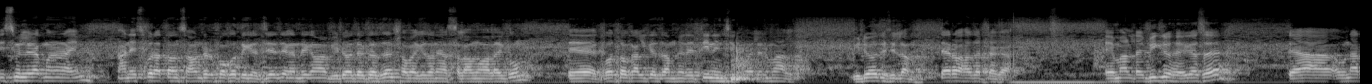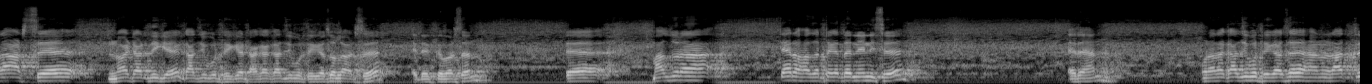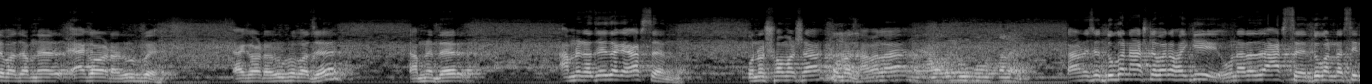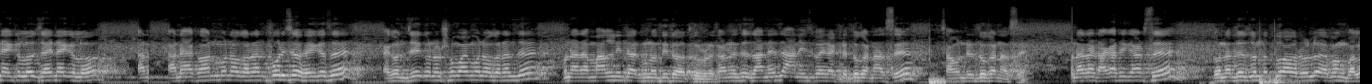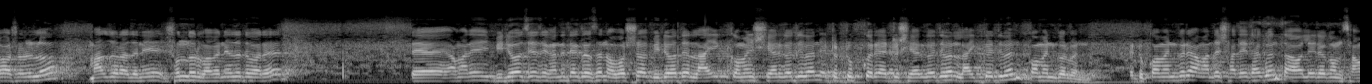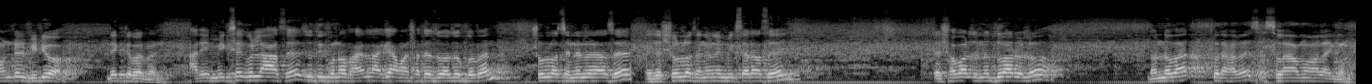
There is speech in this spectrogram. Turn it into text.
বিসমিল্লা রহমান রাহিম। আনিস পুরাতন সাউন্ডের পক্ষ থেকে যে যেখান থেকে আমার ভিডিও দেখতেছেন, সবাইকে জানাই আসসালামু আলাইকুম। তে গতকালকে যে আপনার তিন ইঞ্চি কয়েলের মাল ভিডিও দিয়েছিলাম তেরো হাজার টাকা। এই মালটা বিক্রি হয়ে গেছে। তা ওনারা আসছে নয়টার দিকে, গাজীপুর থেকে, ঢাকা গাজীপুর থেকে চলে আসছে। এই দেখতে পাচ্ছেন তে মালজোড়া তেরো হাজার টাকাতে নিয়ে নিছে। এ দেখেন, ওনারা গাজীপুর থেকে আছে এখন রাত্রে বাজে আপনার এগারোটার উঠবে এগারোটার উঠবে বাজে। আপনাদের আপনারা যে জায়গায় আসছেন, কোনো সমস্যা, কোনো ঝামেলা? কারণ হচ্ছে দোকানে আসলে পারে হয় কি, ওনারা যে আসছে, দোকানটা চিনাই গেলো, যাই না গেলো, কারণ এখন মনে করেন পরিচয় হয়ে গেছে। এখন যে কোনো সময় মনে করেন যে ওনারা মাল নিতে আর কোনো দ্বিতীয় করবে না। কারণ হচ্ছে জানে যে আনিস ভাইয়ের একটা দোকান আছে, সাউন্ডের দোকান আছে। ওনারা ঢাকা থেকে আসছে, ওনাদের জন্য দোয়া রইল এবং ভালোবাসা রইল। মাল জোড়া জানি সুন্দরভাবে নিয়ে যেতে পারে। তে আমার এই ভিডিও যে যেখানে দেখতেছেন, অবশ্যই ভিডিওতে লাইক কমেন্ট শেয়ার করে দেবেন। একটু টুক করে একটু শেয়ার করে দেবেন লাইক করে দেবেন কমেন্ট করবেন। একটু কমেন্ট করে আমাদের সাথেই থাকবেন, তাহলে এরকম সাউন্ডের ভিডিও দেখতে পারবেন। আর এই মিক্সারগুলো আছে, যদি কোনো ভালো লাগে আমার সাথে যোগাযোগ করবেন। ষোলো চ্যানেলের আছে, এই যে ষোলো চ্যানেলের মিক্সার আছে। তো সবার জন্য দোয়া রইল। ধন্যবাদ, খুদা হাফেজ, আসসালামু আলাইকুম।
